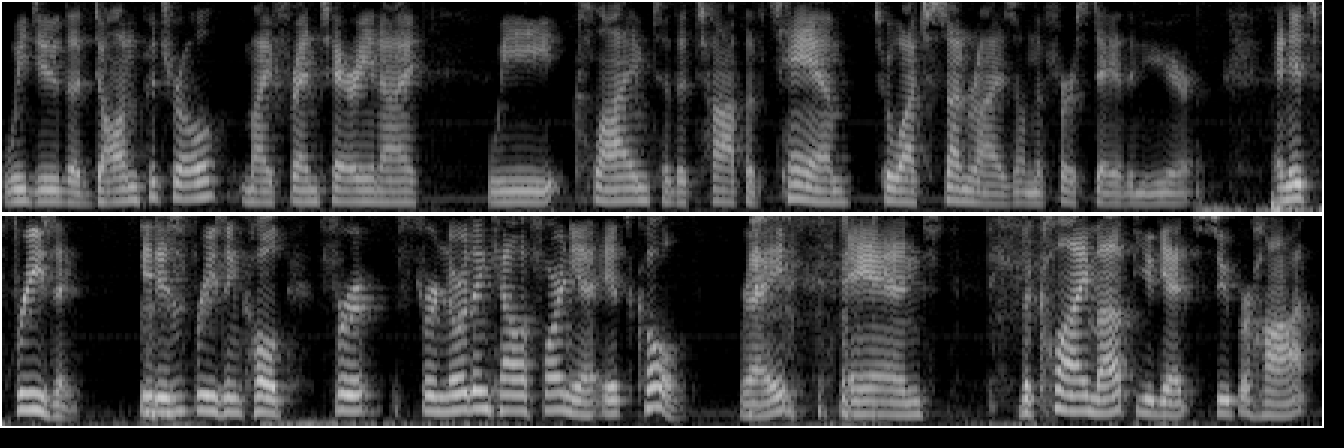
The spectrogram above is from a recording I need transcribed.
we do the dawn patrol. My friend terry and i we climb to the top of tam to watch sunrise on the first day of the new year. And it's freezing. It mm-hmm. is freezing cold. For for northern california it's cold right? And the climb up you get super hot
